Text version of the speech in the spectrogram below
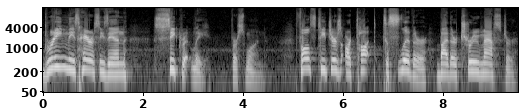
bring these heresies in secretly. Verse 1. False teachers are taught to slither by their true master.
